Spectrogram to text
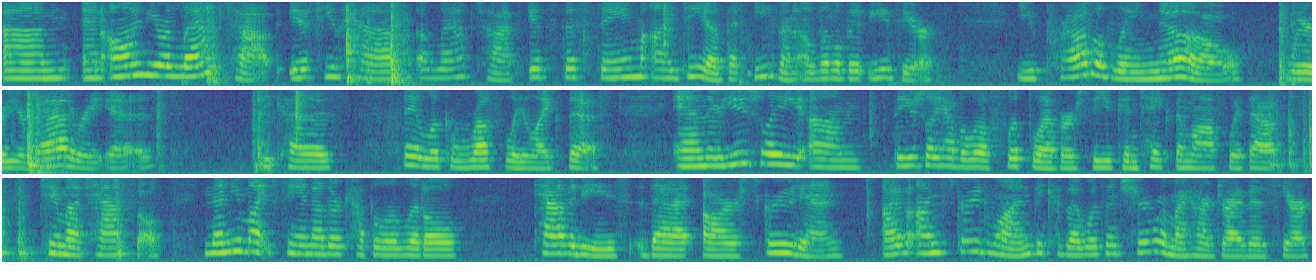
Um, and on your laptop, if you have a laptop, it's the same idea, but even a little bit easier. You probably know where your battery is because they look roughly like this and they're usually um, they usually have a little flip lever so you can take them off without too much hassle. And then you might see another couple of little cavities that are screwed in. I've unscrewed one because I wasn't sure where my hard drive is here,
